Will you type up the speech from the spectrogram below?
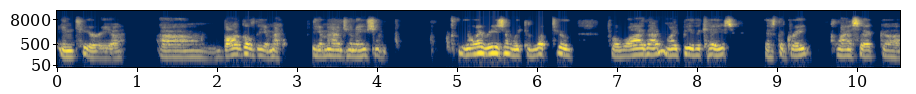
interior um, boggled the, ima the imagination. The only reason we can look to for why that might be the case is the great classic uh,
